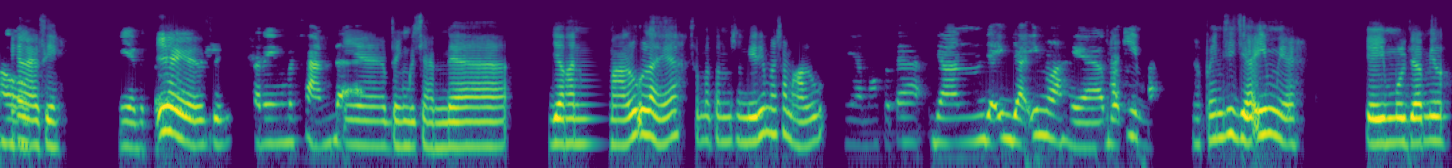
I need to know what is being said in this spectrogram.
Oh, Iya nggak sih? iya betul. Iya nggak sih? Sering bercanda. Iya, sering bercanda. Jangan malu lah ya. Sama temen sendiri masa malu? Ya, maksudnya jangan jaim-jaim lah ya. Buat Jaim. Ngapain sih jaim ya? Jaimul Jamil.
